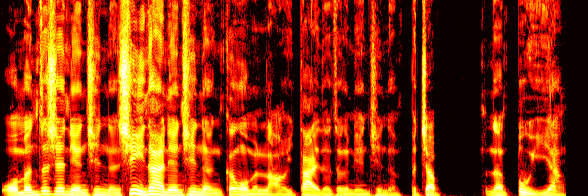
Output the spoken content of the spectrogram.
我们这些年轻人，新一代的年轻人跟我们老一代的这个年轻人比较那不一样。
